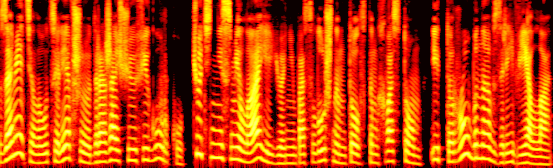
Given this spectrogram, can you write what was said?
Заметила уцелевшую дрожащую фигурку, чуть не смела ее непослушным толстым хвостом и трубно взревела.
